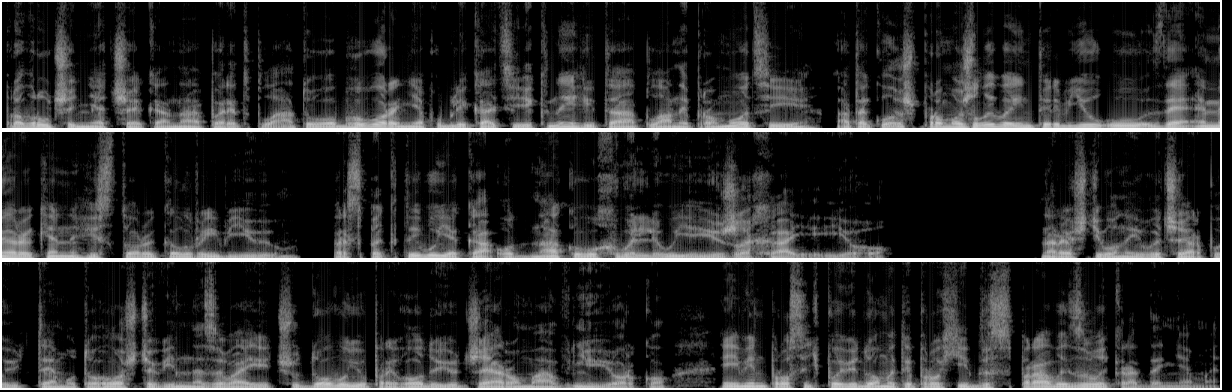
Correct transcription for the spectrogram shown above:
про вручення чека на передплату, обговорення публікації книги та плани промоції, а також про можливе інтерв'ю у The American Historical Review, перспективу, яка однаково хвилює і жахає його. Нарешті вони вичерпують тему того, що він називає чудовою пригодою Джерома в Нью-Йорку, і він просить повідомити про хід справи з викраденнями.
